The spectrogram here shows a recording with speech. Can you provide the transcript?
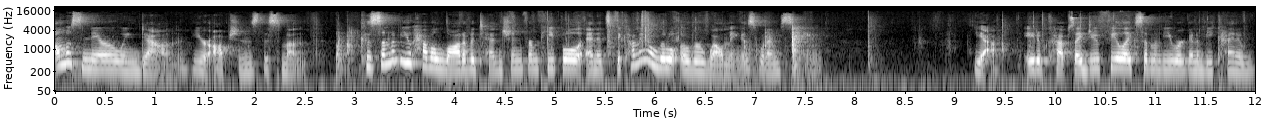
almost narrowing down your options this month because some of you have a lot of attention from people and it's becoming a little overwhelming, is what I'm seeing. Yeah, Eight of Cups. I do feel like some of you are going to be kind of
